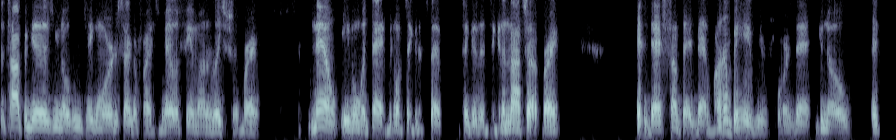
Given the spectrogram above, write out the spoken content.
the topic is, you know, who take more of the sacrifice, male or female in a relationship, right? Now, even with that, we're gonna take it a step, take it a take it a notch up, right? Is that something, is that learned behavior, or is that, you know, and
